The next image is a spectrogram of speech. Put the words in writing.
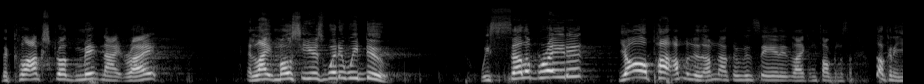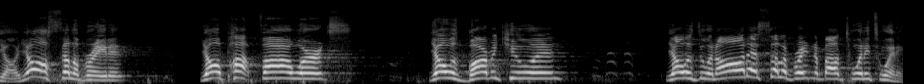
the clock struck midnight, right? And like most years, what did we do? We celebrated. Y'all pop. I'm, gonna, I'm not going to say it like I'm talking to. I'm talking to y'all. Y'all celebrated. Y'all pop fireworks. Y'all was barbecuing. Y'all was doing all that celebrating about 2020,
